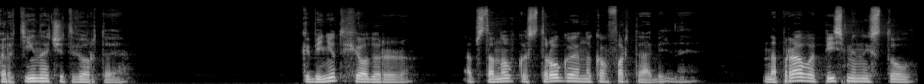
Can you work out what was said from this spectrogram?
Картина четвертая. Кабинет Федорера. Обстановка строгая, но комфортабельная. Направо письменный стол,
